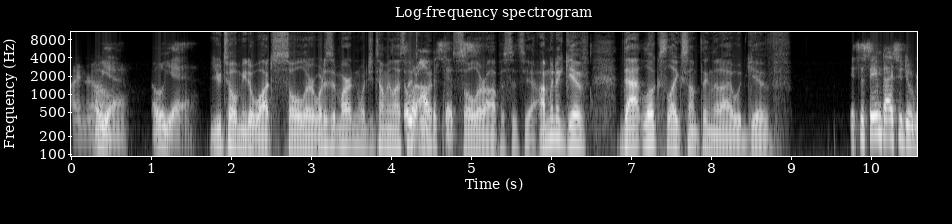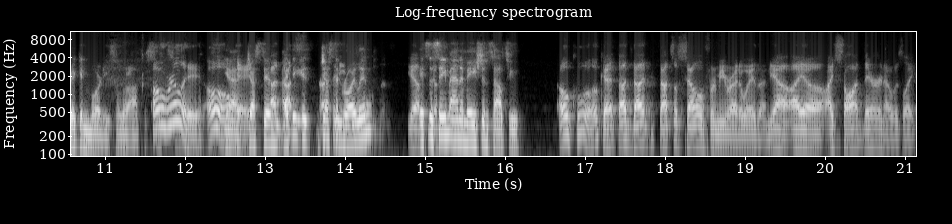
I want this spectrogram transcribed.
I know. Oh yeah. Oh yeah. You told me to watch Solar. What is it, Martin? What'd you tell me last Solar night? to watch? Opposites. Solar Opposites. Yeah, I'm gonna give. That looks like something that I would give. It's the same guys who do Rick and Morty, Solar Opposites. Oh, really? Oh, Yeah, okay. Justin- I think it's Justin an Roiland. Yeah, It's the Justin- same animation style too. Oh, cool. Okay, that that that's a sell for me right away. Then, yeah, I uh, I saw it there and I was like,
